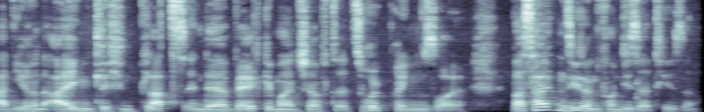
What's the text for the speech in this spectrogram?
an ihren eigentlichen Platz in der Weltgemeinschaft äh, zurückbringen soll. Was halten Sie denn von dieser These?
